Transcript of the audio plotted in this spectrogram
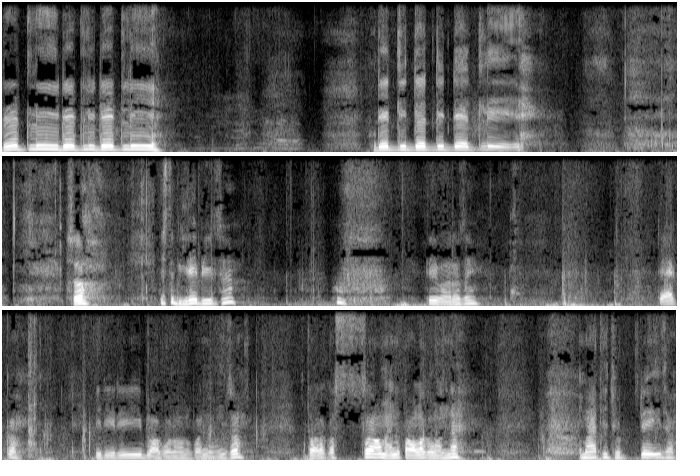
Deadly deadly deadly deadly deadly deadly so यस्तो भिडै भिड छ। उफ, त्यही भएर चाहिँ ट्याक्क फेरि भ्लग बनाउनु पर्ने हुन्छ। तर कसम होइन तलको भन्दा माथि छुट्टै छ।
